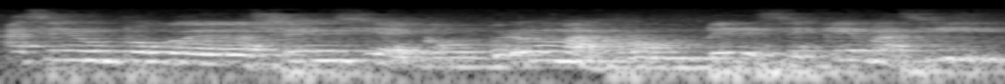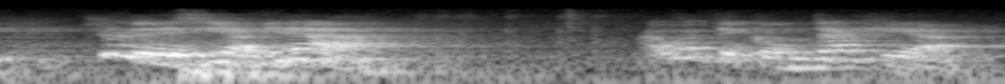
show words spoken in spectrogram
Hacer un poco de docencia y con bromas romper ese esquema así. Yo le decía, mirá, a vos te contagia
